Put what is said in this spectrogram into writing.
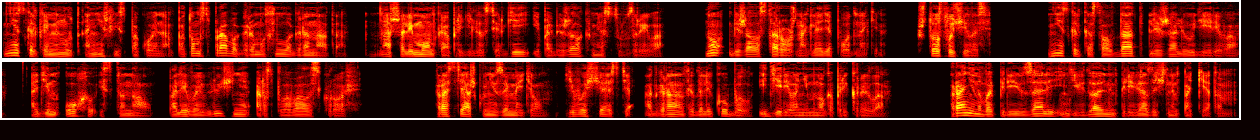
Несколько минут они шли спокойно. Потом справа громыхнула граната. «Наша лимонка», — определил Сергей и побежал к месту взрыва. Но бежал осторожно, глядя под ноги. Что случилось? Несколько солдат лежали у дерева. Один охал и стонал. По левой брючине расплывалась кровь. Растяжку не заметил. Его счастье, от гранаты далеко был, и дерево немного прикрыло. Раненого перевязали индивидуальным перевязочным пакетом.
